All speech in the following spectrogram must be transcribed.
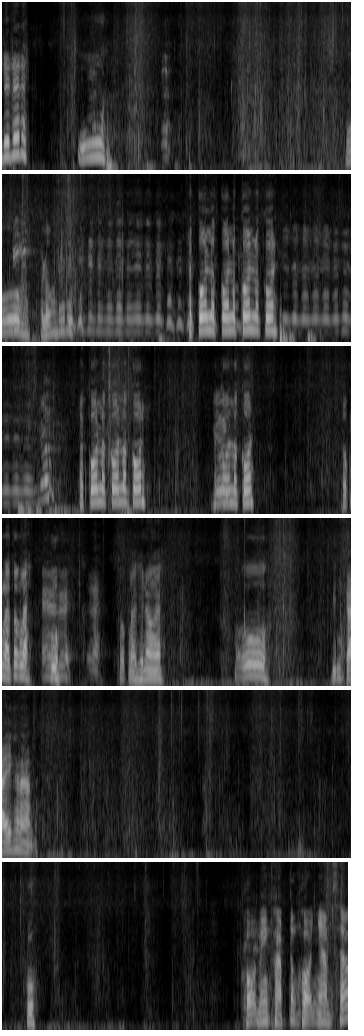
เด็ดเด็ดเด็ดโอ้โอ้ลงเด็ดเด็ดละโกนละโกนละโกนละโกนละโกนละโกนละโกนละโกนละโกนตกไหลตกไหลเฮ้โอ้ตกไหลพี่น้องเอ้ยโอ้บินไกลขนาดเคาะแมงขับต้องเคาะยามเศร้า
